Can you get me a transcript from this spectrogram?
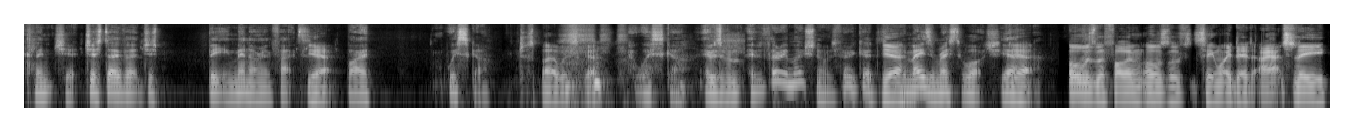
clinch it just over, just beating Minnaar, in fact, Yeah, by a whisker. just by a whisker. A whisker. It was it was very emotional. It was very good. Yeah. an amazing race to watch. Yeah, yeah, always love following. Always love seeing what he did. I actually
